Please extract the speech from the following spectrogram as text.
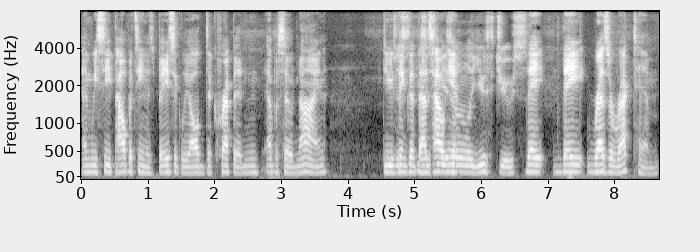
and we see Palpatine is basically all decrepit in Episode Nine. Do you think that that's how he's he, a little youth juice? they they resurrect him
